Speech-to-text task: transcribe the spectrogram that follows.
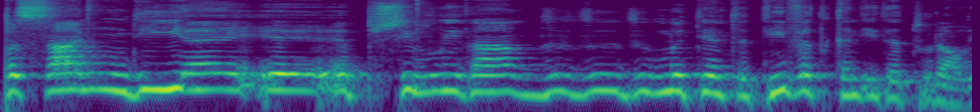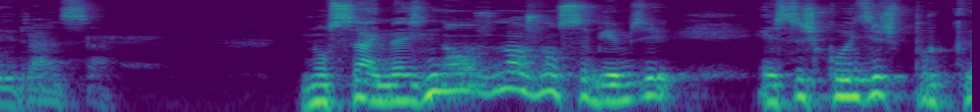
passar um dia eh, a, possibilidade de, de- de uma tentativa de candidatura à liderança. Não sei, mas nós, nós não sabemos eh, essas coisas porque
